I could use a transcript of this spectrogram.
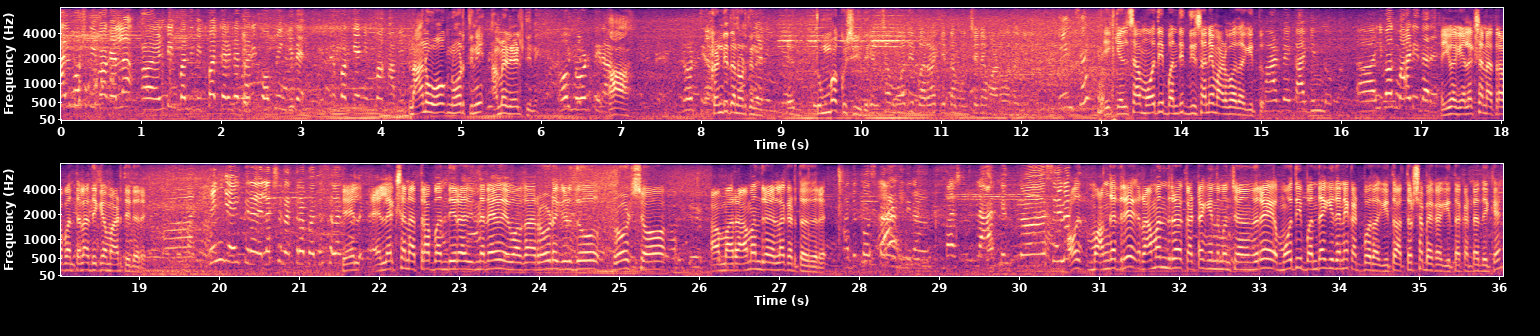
ಆಲ್ಮೋಸ್ಟ್ ಇವಾಗೆಲ್ಲ ಎಂಡಿಂಗ್ ಬಂದಿದೆ. ಇಪ್ಪತ್ತೆರಡನೇ ತಾರೀಕು ಓಪನಿಂಗ್ ಇದೆ. ಇದ್ರ ಬಗ್ಗೆ ನಿಮ್ಮ ಅಭಿಪ್ರಾಯ? ನಾನು ಹೋಗಿ ನೋಡ್ತೀನಿ ಆಮೇಲೆ ಹೇಳ್ತೀನಿ. ಹೋಗಿ ನೋಡ್ತೀರಾ? ಹಾಂ. ಖಂಡಿತ ನೋಡ್ತೀನಿ. ತುಂಬ ಖುಷಿ ಇದೆ. ಕೆಲಸ ಮೋದಿ ಬರೋಕ್ಕಿಂತ ಮುಂಚೆನೇ ಮಾಡ್ಬೋದಾಗಿತ್ತು. ಈ ಕೆಲಸ ಮೋದಿ ಬಂದಿದ್ದ ದಿವಸನೇ ಮಾಡ್ಬೋದಾಗಿತ್ತು. ಮಾಡ್ಬೇಕಾಗಿತ್ತು. ಇವಾಗ ಮಾಡಿದ್ದಾರೆ. ಇವಾಗ ಎಲೆಕ್ಷನ್ ಹತ್ರ ಬಂತಲ್ಲ ಅದಕ್ಕೆ ಮಾಡ್ತಿದ್ದಾರೆ. ಹೆಂಗ್ ಹೇಳ್ತೀರಾ ಎಲೆಕ್ಷನ್ ಹತ್ರ ಬಂದ ಸಲ ಎಲ್ ಎಲೆಕ್ಷನ್ ಹತ್ರ ಬಂದಿರೋದ್ರಿಂದನೇ ಇವಾಗ ರೋಡ್ಗಿಳಿದು ರೋಡ್ ಶೋ ಆಮ ರಾಮಂದ್ರ ಎಲ್ಲ ಕಟ್ತಾ ಇದ್ದಾರೆ ಹಂಗಾದ್ರೆ ರಾಮಂದ್ರ ಮಂದಿರ ಕಟ್ಟಕ್ಕಿಂತ ಮುಂಚೆ ಅಂದರೆ ಮೋದಿ ಬಂದಾಗಿದ್ದಾನೆ ಕಟ್ಬೋದಾಗಿತ್ತು. ಹತ್ತು ವರ್ಷ ಬೇಕಾಗಿತ್ತ ಕಟ್ಟೋದಕ್ಕೆ?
